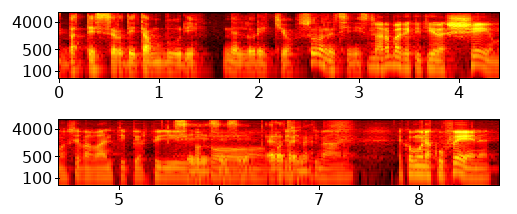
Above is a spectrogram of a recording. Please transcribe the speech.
battessero dei tamburi nell'orecchio, solo nel sinistro. Una roba che ti tira scemo se va avanti per più di sì, poco, sì, sì. Era settimane. È come una cufene.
